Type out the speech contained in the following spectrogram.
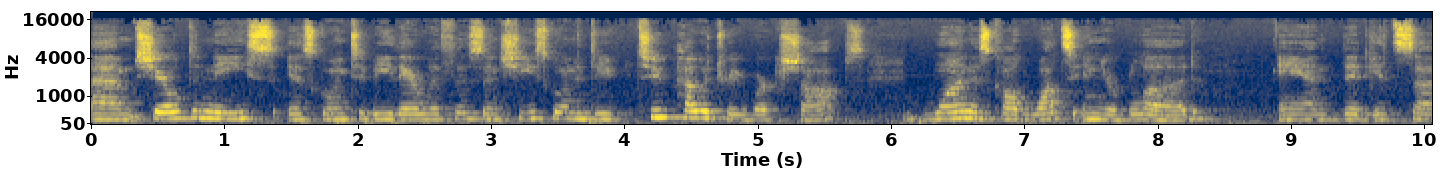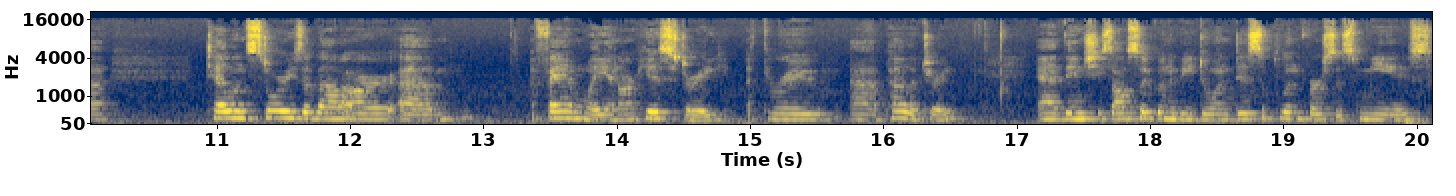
Um, Cheryl Denise is going to be there with us, and she's going to do two poetry workshops. One is called What's in Your Blood, and that it's uh, telling stories about our um, family and our history through uh, poetry. And then she's also going to be doing Discipline versus Muse,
